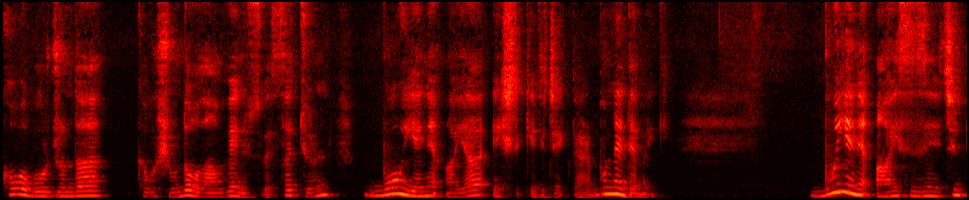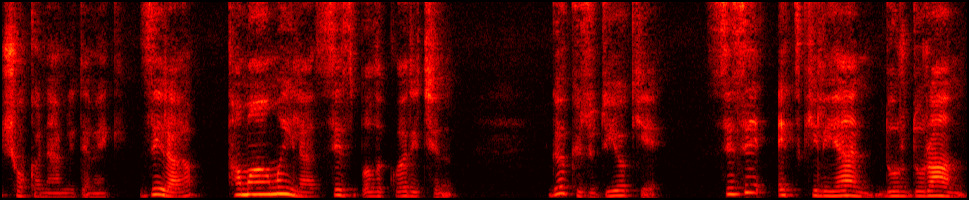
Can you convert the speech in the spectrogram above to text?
Kova Burcu'nda kavuşumda olan Venüs ve Satürn bu yeni aya eşlik edecekler. Bu ne demek? Bu yeni ay sizin için çok önemli demek. Zira tamamıyla siz balıklar için gökyüzü diyor ki sizi etkileyen, durduran,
